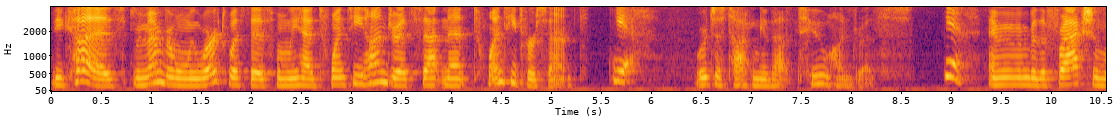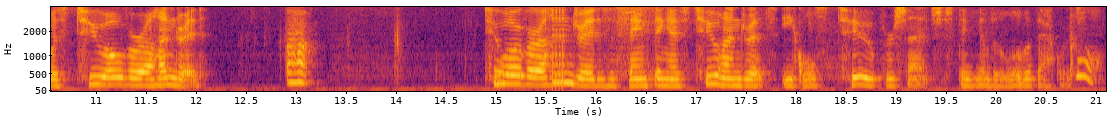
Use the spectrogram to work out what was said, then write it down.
Because remember, when we worked with this, when we had 20 hundredths, that meant 20%. Yeah. We're just talking about two hundredths. Yeah. And remember, the fraction was 2 over a 100. Uh huh. 2 over 100 is the same thing as 2 hundredths equals 2%. Just thinking of it a little bit backwards. Cool.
